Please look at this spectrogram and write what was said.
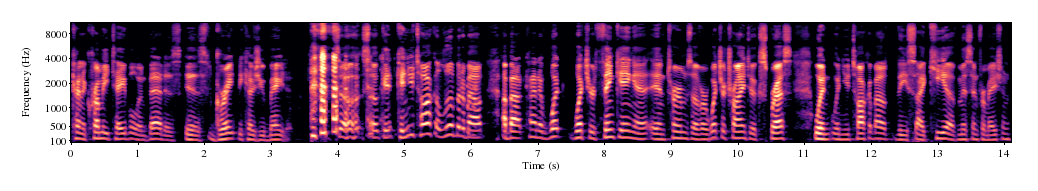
kind of crummy table and bed is is great because you made it so, so can, can you talk a little bit about about kind of what what you're thinking in terms of, or what you're trying to express when when you talk about the IKEA of misinformation?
